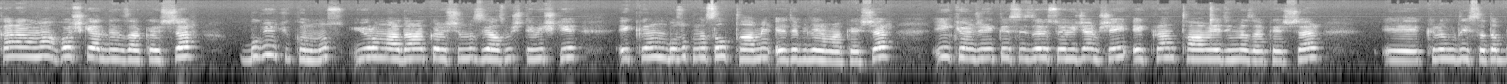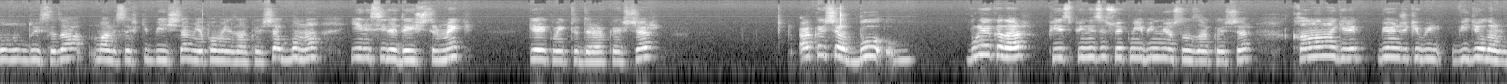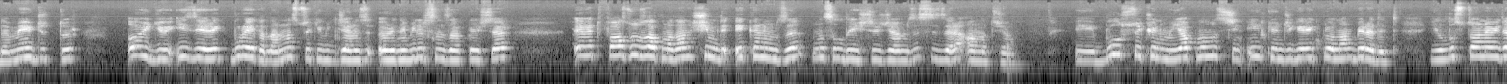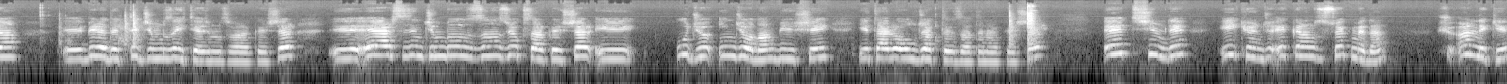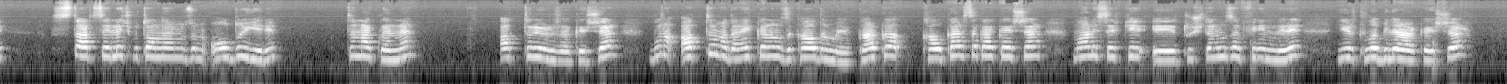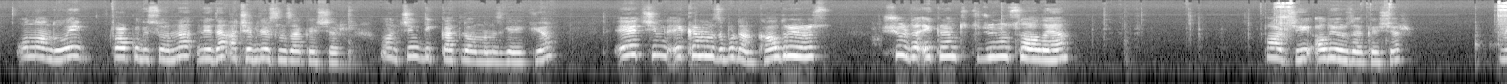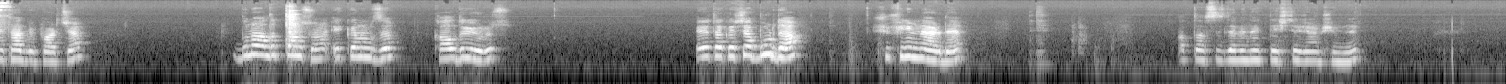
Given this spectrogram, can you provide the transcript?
Kanalıma hoş geldiniz arkadaşlar. Bugünkü konumuz yorumlardan arkadaşımız yazmış demiş ki ekranın bozuk nasıl tamir edebilirim arkadaşlar. İlk öncelikle sizlere söyleyeceğim şey ekran tamir edilmez arkadaşlar. Ee, kırıldıysa da bozulduysa da maalesef ki bir işlem yapamayız arkadaşlar. Bunu yenisiyle değiştirmek gerekmektedir arkadaşlar. Arkadaşlar bu buraya kadar PSP'nizi sökmeyi bilmiyorsanız arkadaşlar kanalıma girip bir önceki videolarımda mevcuttur. O videoyu izleyerek buraya kadar nasıl sökebileceğinizi öğrenebilirsiniz arkadaşlar. Evet fazla uzatmadan şimdi ekranımızı nasıl değiştireceğimizi sizlere anlatacağım. Ee, bu sökülümü yapmamız için ilk önce gerekli olan bir adet yıldız tornavida, e, bir adet de cımbıza ihtiyacımız var arkadaşlar. Ee, eğer sizin cımbızınız yoksa arkadaşlar e, ucu ince olan bir şey yeterli olacaktır zaten arkadaşlar. Evet şimdi ilk önce ekranımızı sökmeden şu öndeki start select butonlarımızın olduğu yeri tırnaklarına attırıyoruz arkadaşlar. Bunu attırmadan ekranımızı kaldırmaya kalka- kalkarsak arkadaşlar maalesef ki e, tuşlarımızın filmleri yırtılabilir arkadaşlar. Ondan dolayı farklı bir soruna neden açabilirsiniz arkadaşlar. Onun için dikkatli olmanız gerekiyor. Evet şimdi ekranımızı buradan kaldırıyoruz. Şurada ekran tutucunu sağlayan parçayı alıyoruz arkadaşlar. Metal bir parça. Bunu aldıktan sonra ekranımızı kaldırıyoruz. Evet arkadaşlar burada şu filmlerde hatta sizlere netleştireceğim şimdi.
